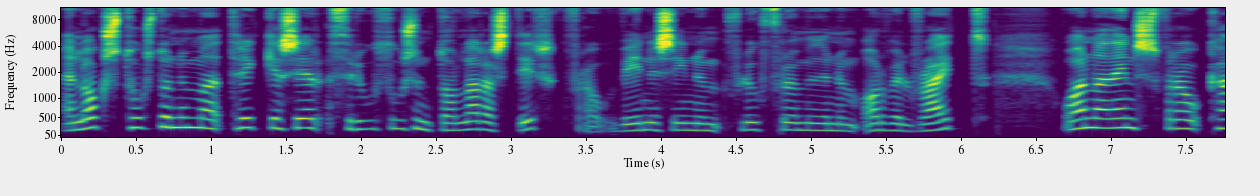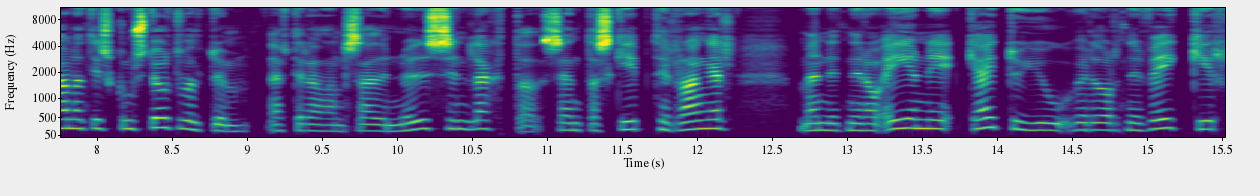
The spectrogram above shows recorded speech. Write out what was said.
En loks tókst honum að tryggja sér 3000 dollara styrk frá vini sínum flugfrömuðunum Orville Wright og annað eins frá kanadískum stjórnvöldum eftir að hann sagði nöðsynlegt að senda skip til Rangel, mennirnir á eiginni gætu jú verið orðnir veikir,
